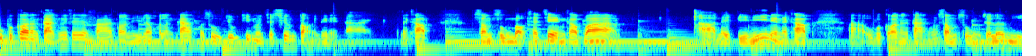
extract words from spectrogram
อุปกรณ์ต่างๆเครื่องใช้ไฟฟ้าตอนนี้เรากำลังก้าวเข้าสู่ยุคที่มันจะเชื่อมต่ออินเทอร์เน็ตได้ นะครับซัมซุงบอกชัดเจนครับว่าในปีนี้เนี่ยนะครับอุปกรณ์ต่างๆของซัมซุงจะเริ่มมี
